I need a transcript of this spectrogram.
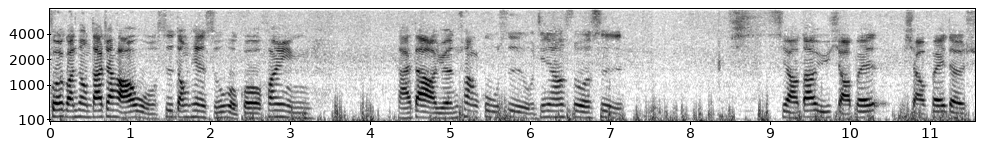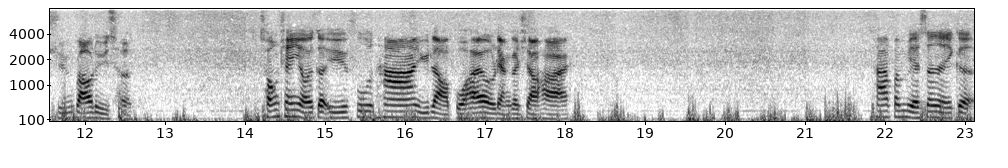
各位观众，大家好，我是冬天的食物火锅，欢迎来到原创故事。我今天要说的是小刀与小飞小飞的寻宝旅程。从前有一个渔夫，他与老婆还有两个小孩，他分别生了一个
